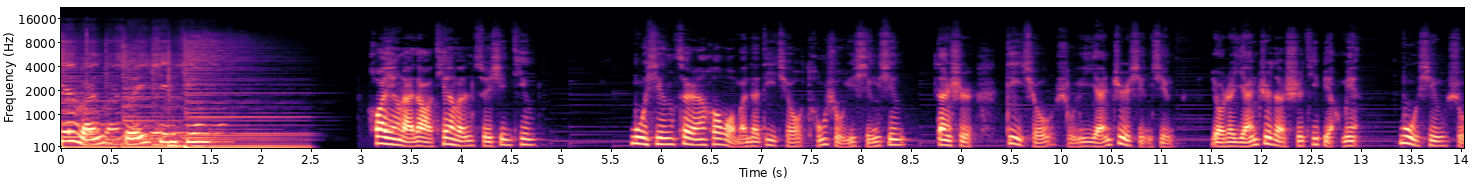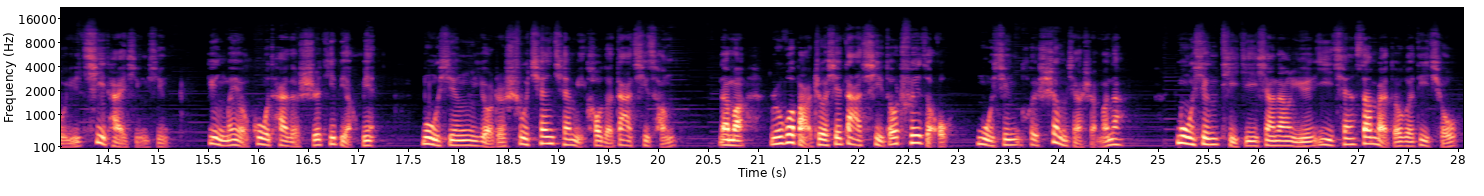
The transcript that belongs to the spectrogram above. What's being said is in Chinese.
天文随心听，欢迎来到天文随心听。木星虽然和我们的地球同属于行星，但是地球属于岩质行星，有着岩质的实体表面；木星属于气态行星，并没有固态的实体表面。木星有着数千千米厚的大气层。那么，如果把这些大气都吹走，木星会剩下什么呢？木星体积相当于一千三百多个地球，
